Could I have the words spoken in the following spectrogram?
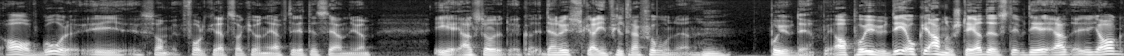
avgår i, som folkrättssakkunnig efter ett decennium. Är alltså den ryska infiltrationen. Mm. På UD? Ja, på UD och annorstädes. Det, det, jag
